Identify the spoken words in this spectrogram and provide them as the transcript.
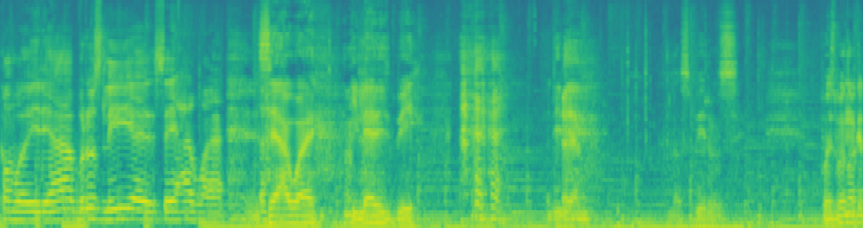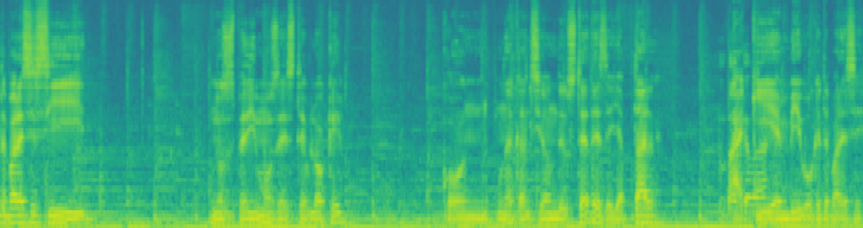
Como diría Bruce Lee, ese agua. Ese agua y let it be. Dirían los Beatles. Pues bueno, ¿qué te parece si nos despedimos de este bloque con una canción de ustedes, de Yaptal, Va aquí va. en vivo? ¿Qué te parece?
